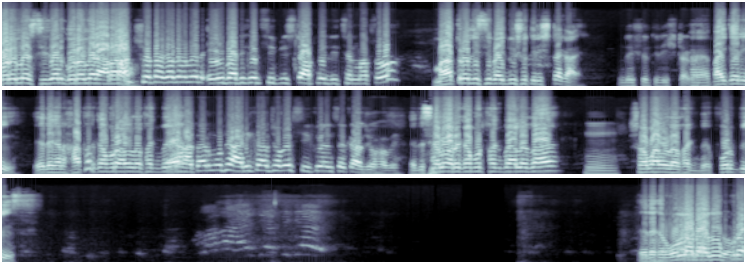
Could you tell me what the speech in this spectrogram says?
গরমের সিজন গরমের আরাম। পাঁচশো টাকা দামের এই বাটিকের থ্রি পিসটা আপনি দিচ্ছেন মাত্র? মাত্র দিছি ভাই দুশো তিরিশ টাকায়। দুইশো তিরিশ টাকা। হ্যাঁ পাইকারি। এই দেখেন হাতার কাপড় আলাদা থাকবে। এই হাতার মধ্যে আরি কাজ হবে সিকোয়েন্সের কাজও হবে। এতে সালোয়ারের কাপড় থাকবে আলাদা হুম। সব আলাদা থাকবে ফোর পিস এই দেখেন ওন্নাটা পুরো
